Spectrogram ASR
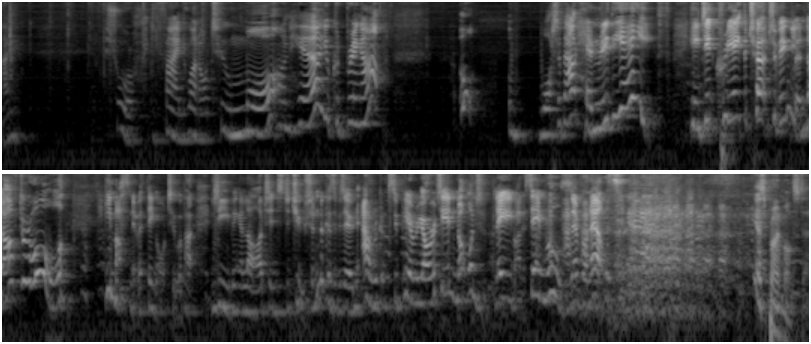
I'm sure I can find one or two more on here you could bring up. Oh, what about Henry VIII? He did create the Church of England after all. He must know a thing or two about leaving a large institution because of his own arrogant superiority and not wanting to play by the same rules as everyone else. Yes, Prime Monster.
